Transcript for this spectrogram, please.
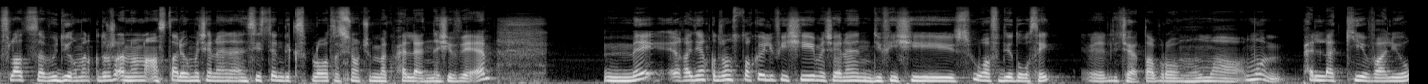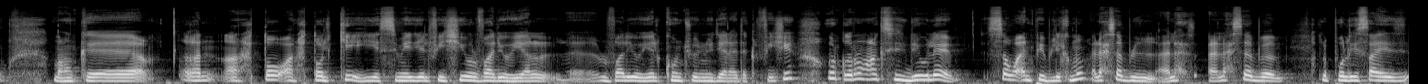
flat ça veut dire ما نقدروش أننا install يو مثلا un système d'exploitation تماك بحال عندنا شي VM mais غادي نقدروا ن stock يو les fichiers مثلا des fichiers soit في دي دوسي اللي تعتبروهم هما المهم بحال key value donc غنحطو غنحطو ال key هي السمية ديال ال fichier وال value هي ال value هي ال contenu ديال هذاك ال fichier. ونقدروا ن accéd يو ليه سواء publiquement على حسب على حسب ال policies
